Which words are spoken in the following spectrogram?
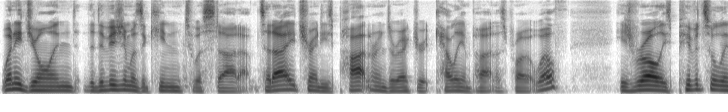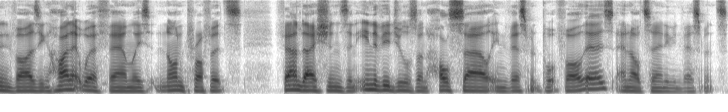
When he joined, the division was akin to a startup. Today, Trent is partner and director at Kelly and Partners Private Wealth. His role is pivotal in advising high net worth families, non-profits, foundations, and individuals on wholesale investment portfolios and alternative investments.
